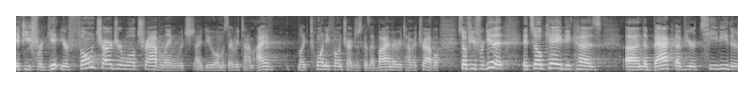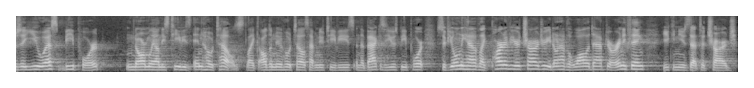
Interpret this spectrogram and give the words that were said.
if you forget your phone charger while traveling, which I do almost every time. I have like 20 phone chargers because I buy them every time I travel. So if you forget it, it's okay because uh, in the back of your TV, there's a USB port. Normally on these TVs in hotels, like all the new hotels have new TVs, and the back is a USB port. So if you only have like part of your charger, you don't have the wall adapter or anything, you can use that to charge.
